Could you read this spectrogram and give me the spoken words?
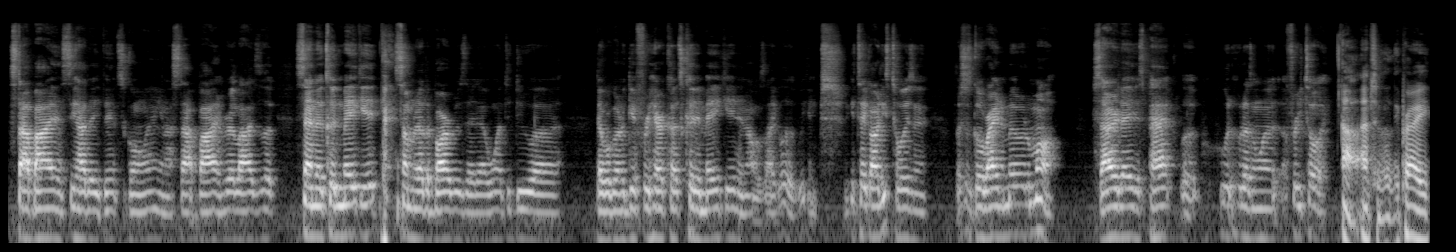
stop by and see how the event's going. And I stopped by and realized, look, Santa couldn't make it. Some of the other barbers that I wanted to do uh, that were going to get free haircuts couldn't make it, and I was like, look, we can we can take all these toys and let's just go right in the middle of the mall. Saturday is packed. Look, who, who doesn't want a free toy? Oh, absolutely. Probably,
